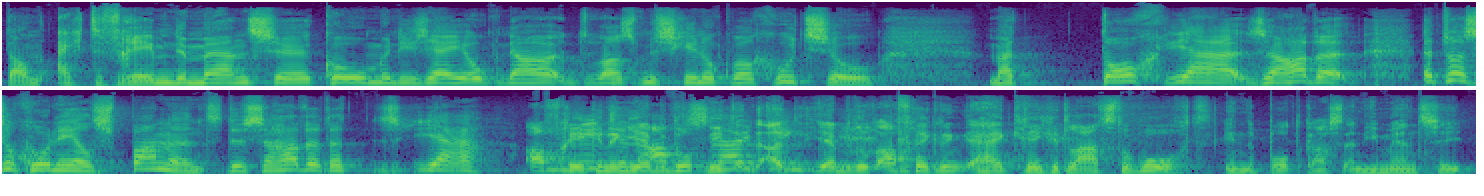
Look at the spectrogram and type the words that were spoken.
dan echte vreemde mensen komen, die zeiden ook, nou, het was misschien ook wel goed zo. Maar toch, ja, ze hadden, het was ook gewoon heel spannend. Dus ze hadden dat, ja. Afrekening, jij bedoelt, niet, afsluiting. jij bedoelt afrekening, hij kreeg het laatste woord in de podcast. En die mensen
